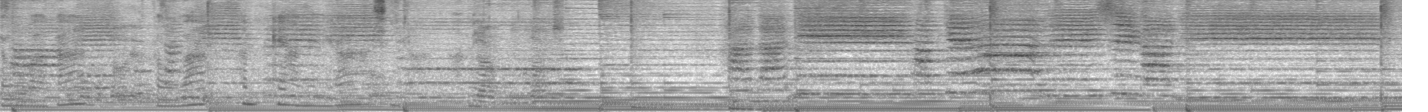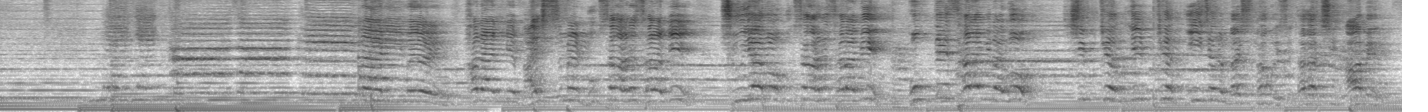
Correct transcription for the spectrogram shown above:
여호와가 너와 함께하느니라 하시니라. 아멘. 하나님의 말씀을 묵상하는 사람이 주야로 묵상하는 사람이 복된 사람이라고 시편 1편 2절을 말씀하고 있어요. 다 같이 아멘.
